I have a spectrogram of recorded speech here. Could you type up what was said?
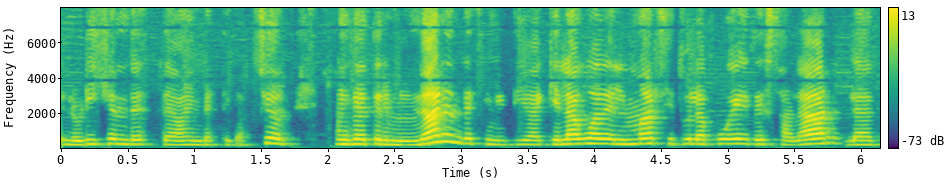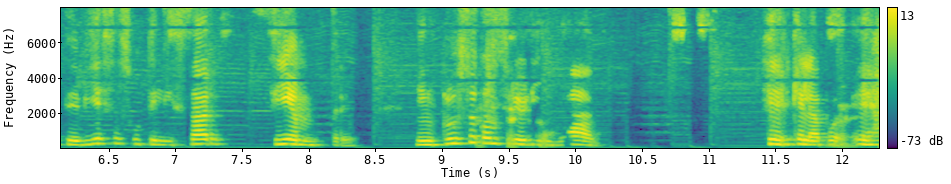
el, origen de esta investigación? Es determinar en definitiva que el agua del mar, si tú la puedes desalar, la debieses utilizar siempre, incluso con prioridad. Si es que la es,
